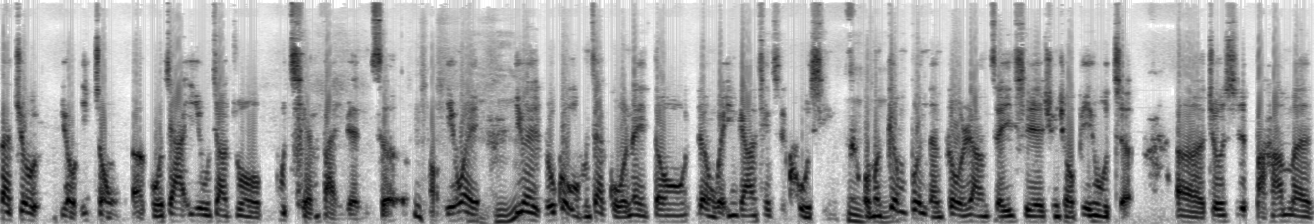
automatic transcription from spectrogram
那就有一种呃国家义务叫做不遣返原则，因为因为如果我们在国内都认为应该要禁止酷刑，我们更不能够让这一些寻求庇护者，呃，就是把他们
